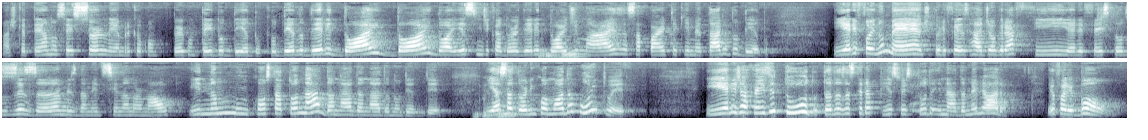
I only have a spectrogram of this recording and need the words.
Acho que até, não sei se o senhor lembra que eu perguntei do dedo, que o dedo dele dói, dói, dói. Esse indicador dele uhum. dói demais, essa parte aqui, metade do dedo. E ele foi no médico, ele fez radiografia, ele fez todos os exames da medicina normal e não constatou nada, nada, nada no dedo dele. Uhum. E essa dor incomoda muito ele. E ele já fez de tudo, todas as terapias, fez tudo e nada melhora. Eu falei, bom,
